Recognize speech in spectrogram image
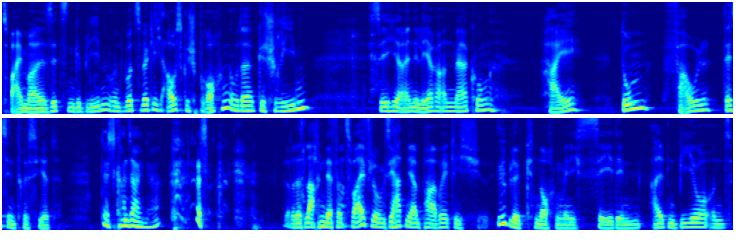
zweimal sitzen geblieben und wurde es wirklich ausgesprochen oder geschrieben? Ich sehe hier eine Lehreranmerkung. Hi, dumm, faul, desinteressiert. Das kann sein, ja. Aber das Lachen der Verzweiflung. Sie hatten ja ein paar wirklich üble Knochen, wenn ich sehe, den alten Bio- und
